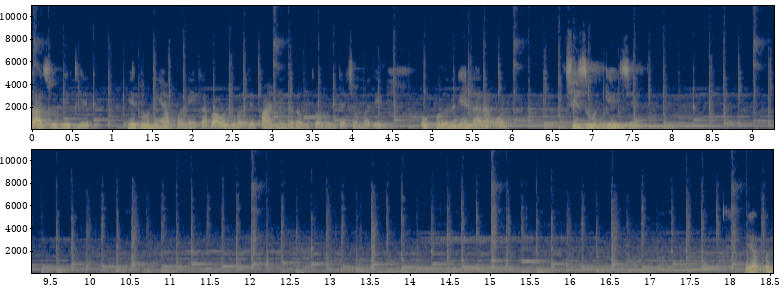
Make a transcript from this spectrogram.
काजू घेतले. हे दोन्ही आपण एका बाऊलमध्ये पाणी गरम करून त्याच्यामध्ये उकळून घेणार आहोत. शिजवून घ्यायचे. हे आपण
